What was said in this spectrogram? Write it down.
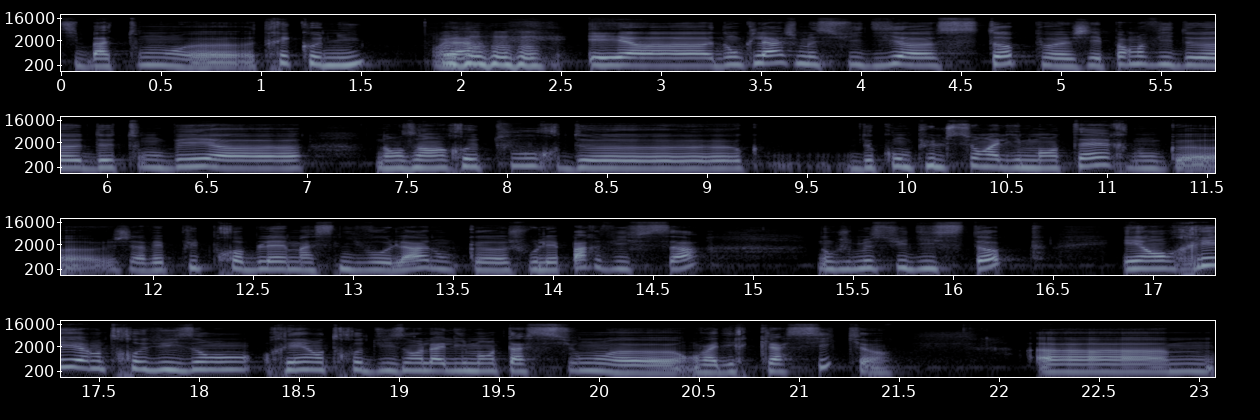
petit bâton très connu. Voilà. Et donc là, je me suis dit stop, j'ai pas envie de, de tomber dans un retour de, de compulsion alimentaire. Donc euh, j'avais plus de problème à ce niveau-là, donc euh, je voulais pas revivre ça. Donc je me suis dit stop. Et en réintroduisant, réintroduisant l'alimentation, euh, on va dire classique, euh,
